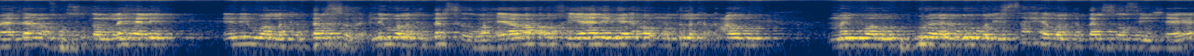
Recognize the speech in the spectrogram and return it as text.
maadaama fursadan la heli ini wala ka darsada ini wala ka darsada waxyaabaha oo khiyaaliga ah oo muddo la ka dhacawn may wal guraarugo wali saxe wal ka darsoo siin sheega.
